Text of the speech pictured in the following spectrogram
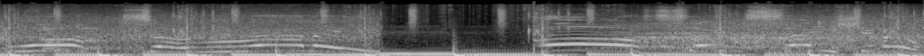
What a rally! Oh, sensational!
